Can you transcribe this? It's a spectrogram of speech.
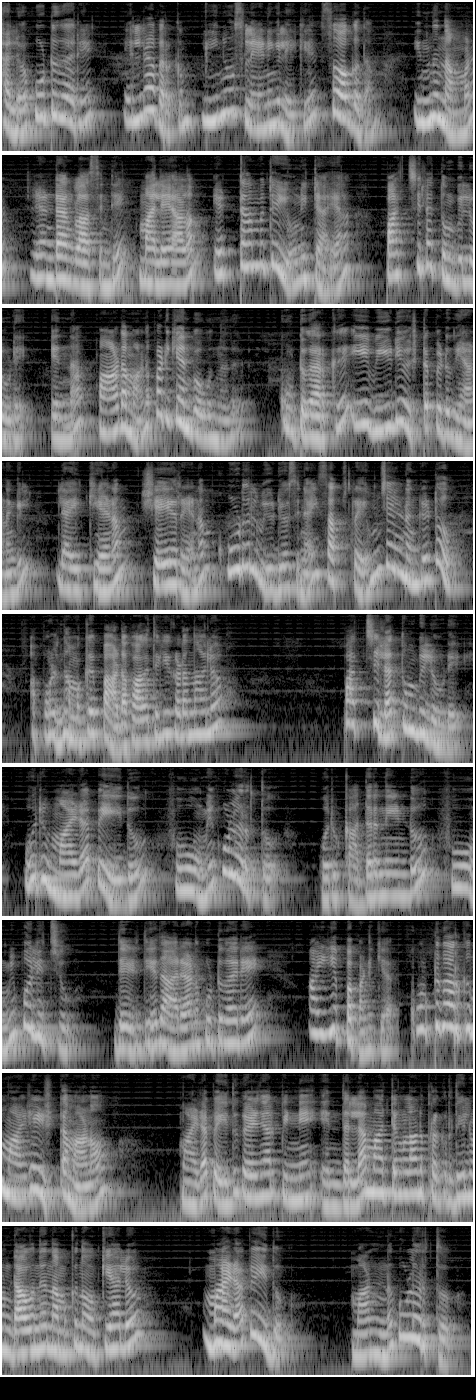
Hello കൂട്ടുകാരെ എല്ലാവർക്കും മീനൂസ് ലേണിംഗിലേക്ക് സ്വാഗതം. ഇന്ന് നമ്മൾ രണ്ടാം ക്ലാസ്സിന്റെ മലയാളം എട്ടാമത്തെ യൂണിറ്റായ പച്ചില തുമ്പിലൂടെ എന്ന പാഠമാണ് പഠിക്കാൻ പോകുന്നത്. കൂട്ടുകാർക്ക് ഈ വീഡിയോ ഇഷ്ടപ്പെടുകയാണെങ്കിൽ ലൈക്ക് ചെയ്യണം ഷെയർ ചെയ്യണം കൂടുതൽ വീഡിയോസിനായി സബ്സ്ക്രൈബും ചെയ്യണം കേട്ടോ. അപ്പോൾ നമുക്ക് പാഠഭാഗത്തേക്ക് കടന്നാലോ? പച്ചില തുമ്പിലൂടെ ഒരു മഴ പെയ്തു ഭൂമി കുളിർത്തു. ഒരു കതിർ നീണ്ടു ഭൂമി പൊലിച്ചു. ഇതെഴുതിയത് ആരാണ് കൂട്ടുകാരെ? അയ്യപ്പ പണിക്കർ. കൂട്ടുകാർക്ക് മഴ ഇഷ്ടമാണോ? മഴ പെയ്തു കഴിഞ്ഞാൽ പിന്നെ എന്തെല്ലാം മാറ്റങ്ങളാണ് പ്രകൃതിയിൽ ഉണ്ടാവുന്നത് നമുക്ക് നോക്കിയാലോ? മഴ പെയ്തു. മണ്ണ് കുളിർത്തു.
